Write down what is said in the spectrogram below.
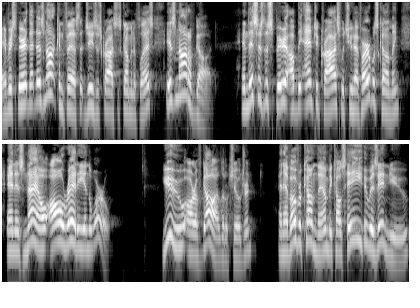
Every spirit that does not confess that Jesus Christ has come in the flesh is not of God. And this is the spirit of the Antichrist, which you have heard was coming and is now already in the world. You are of God, little children, and have overcome them, because he who is in you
